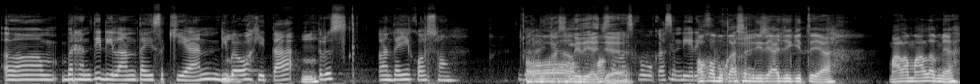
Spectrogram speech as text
em, berhenti di lantai sekian di bawah kita, terus lantainya kosong. Oh, buka sendiri aja. Sama kebuka sendiri. Oh kebuka sendiri aja gitu ya. Malam-malam ya.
